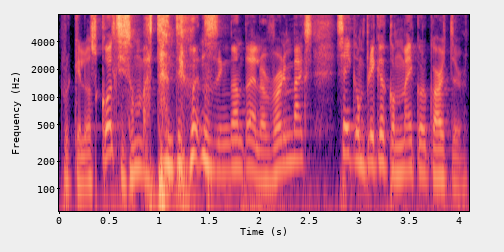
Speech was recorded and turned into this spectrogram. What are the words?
porque los Colts, si son bastante buenos en contra de los running backs, se complica con Michael Carter.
